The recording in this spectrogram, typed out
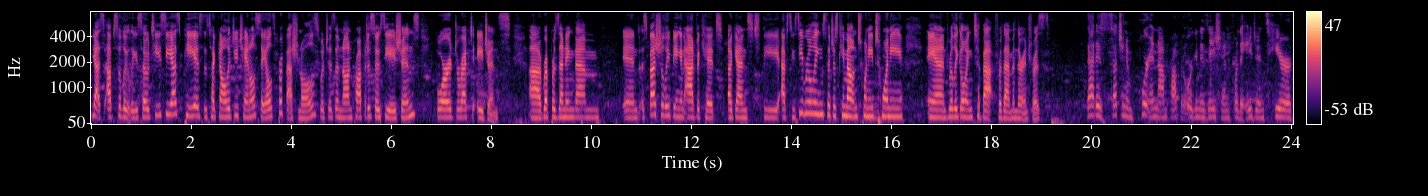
Yes, absolutely. So TCSP is the Technology Channel Sales Professionals, which is a nonprofit associations for direct agents, uh, representing them and especially being an advocate against the FCC rulings that just came out in 2020 and really going to bat for them and their interests. That is such an important nonprofit organization for the agents here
